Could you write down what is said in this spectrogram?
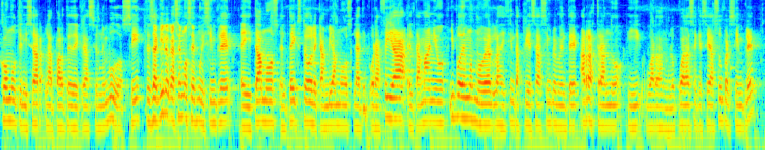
cómo utilizar la parte de creación de embudos. ¿sí? Desde aquí lo que hacemos es muy simple, editamos el texto, le cambiamos la tipografía, el tamaño y podemos mover las distintas piezas simplemente arrastrando y guardando, lo cual hace que sea súper simple.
